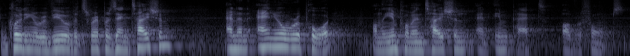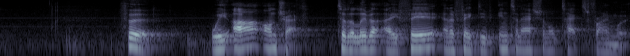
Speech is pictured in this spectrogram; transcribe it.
including a review of its representation and an annual report on the implementation and impact of reforms. Third, we are on track to deliver a fair and effective international tax framework.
